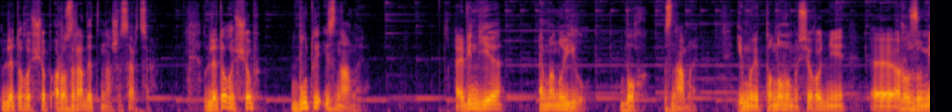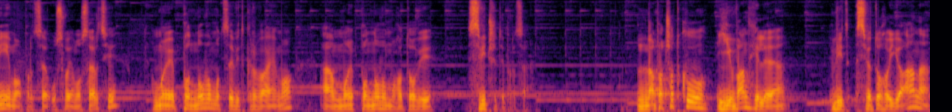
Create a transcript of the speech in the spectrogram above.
для того, щоб розрадити наше серце, для того, щоб бути із нами. Е, Він є Еммануїл, Бог з нами. І ми по-новому сьогодні е, розуміємо про це у своєму серці. Ми по-новому це відкриваємо, а ми по-новому готові свідчити про це. На початку Євангелія від святого Йоанна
